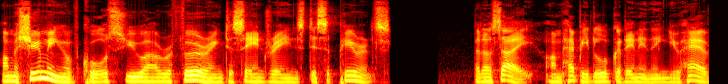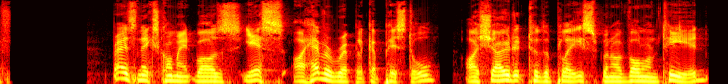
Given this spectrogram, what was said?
I'm assuming, of course, you are referring to Sandrine's disappearance. But I say, I'm happy to look at anything you have. Brad's next comment was Yes, I have a replica pistol, I showed it to the police when I volunteered,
